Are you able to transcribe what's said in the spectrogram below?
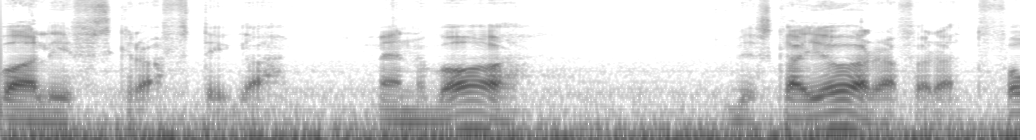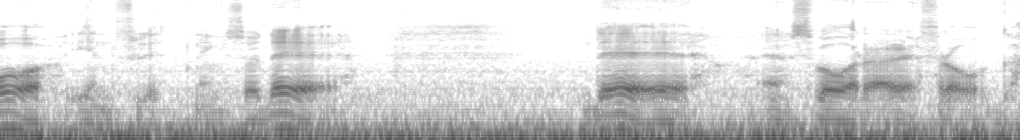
vara livskraftiga. Men vad vi ska göra för att få inflyttning, så det, det är en svårare fråga.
